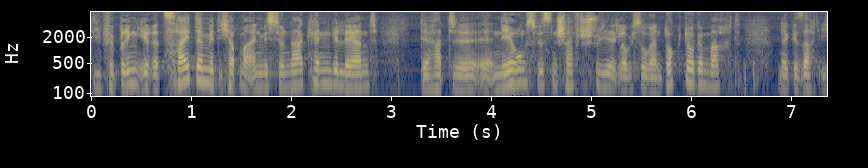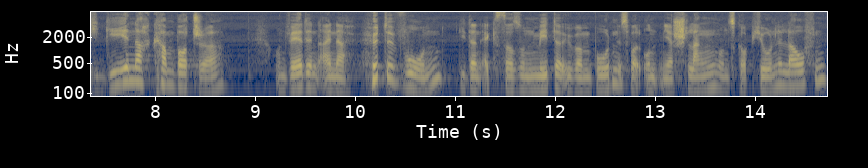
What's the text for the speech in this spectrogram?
die verbringen ihre Zeit damit. Ich habe mal einen Missionar kennengelernt, der hatte Ernährungswissenschaft studiert, glaube ich sogar einen Doktor gemacht und er hat gesagt, ich gehe nach Kambodscha und werde in einer Hütte wohnen, die dann extra so einen Meter über dem Boden ist, weil unten ja Schlangen und Skorpione laufen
